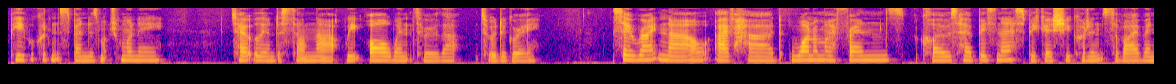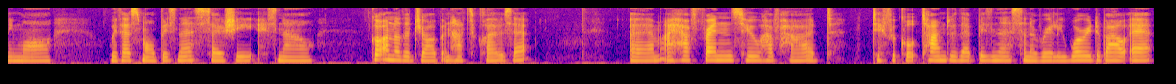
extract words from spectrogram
people couldn't spend as much money. Totally understand that. We all went through that to a degree. So, right now, I've had one of my friends close her business because she couldn't survive anymore with her small business. So, she has now got another job and had to close it. Um, I have friends who have had difficult times with their business and are really worried about it.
